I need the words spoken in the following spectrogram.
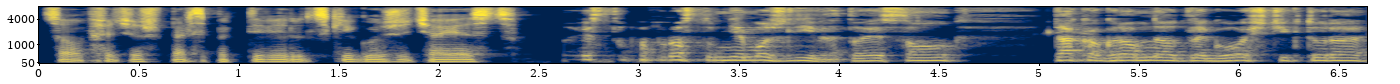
co przecież w perspektywie ludzkiego życia jest. Jest to po prostu niemożliwe. To są tak ogromne odległości, które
